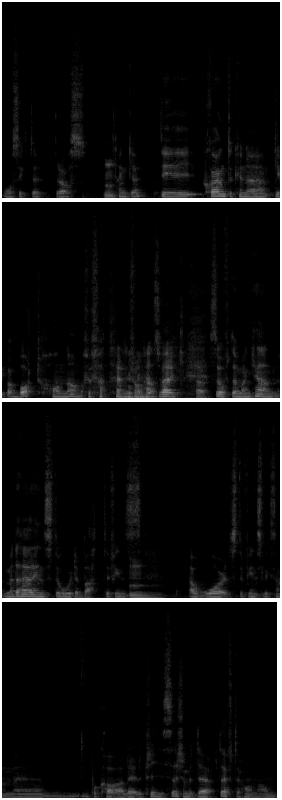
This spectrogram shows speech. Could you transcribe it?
åsikter, ras, Mm. tankar. Det är skönt att kunna klippa bort honom och författaren från hans verk Ja. så ofta man kan. Men det här är en stor debatt. Det finns Mm. awards, det finns liksom eh, pokaler eller priser som är döpta efter honom.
